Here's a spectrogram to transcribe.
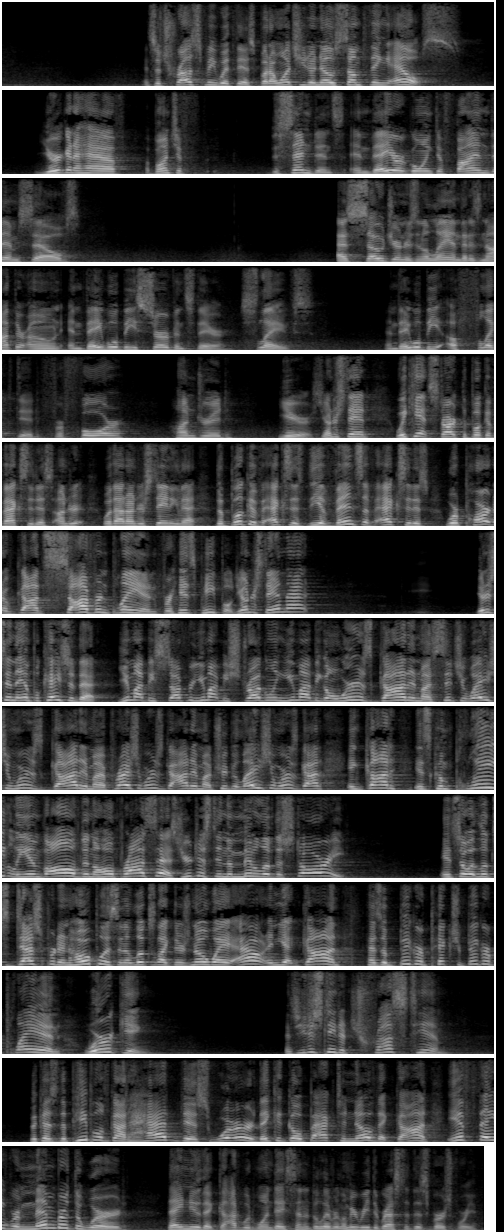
And so trust me with this, but I want you to know something else. You're going to have a bunch of descendants, and they are going to find themselves as sojourners in a land that is not their own, and they will be servants there, slaves. And they will be afflicted for 400 years. You understand? We can't start the book of Exodus under, without understanding that the book of Exodus, the events of Exodus, were part of God's sovereign plan for his people. Do you understand that? You understand the implication of that? You might be suffering, you might be struggling, you might be going, Where is God in my situation? Where is God in my oppression? Where's God in my tribulation? Where's God? And God is completely involved in the whole process. You're just in the middle of the story. And so it looks desperate and hopeless, and it looks like there's no way out. And yet God has a bigger picture, bigger plan working. And so you just need to trust Him. Because the people of God had this word. They could go back to know that God, if they remembered the word, they knew that God would one day send a deliverer. Let me read the rest of this verse for you.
